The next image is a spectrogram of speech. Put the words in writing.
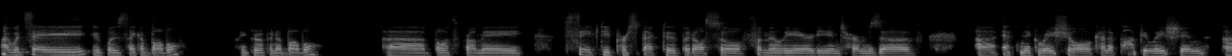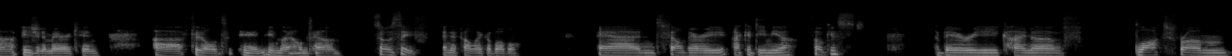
I would say it was like a bubble. I grew up in a bubble, uh, both from a safety perspective, but also familiarity in terms of uh, ethnic, racial kind of population, uh, Asian American uh, filled in, in my hometown. So it was safe and it felt like a bubble and felt very academia focused, very kind of blocked from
